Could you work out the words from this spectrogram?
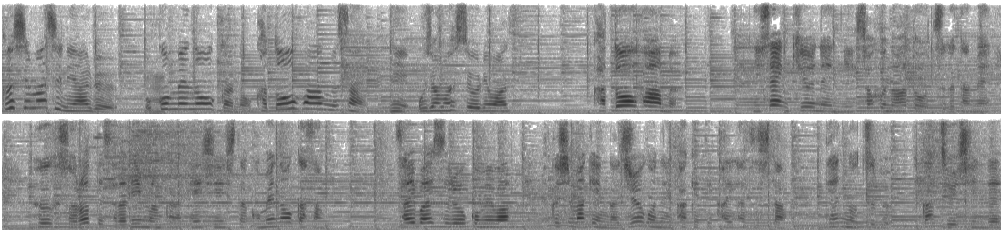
福島市にあるお米農家の加藤ファームさんにお邪魔しております、加藤ファーム2009年に祖父の後を継ぐため夫婦揃ってサラリーマンから転身した米農家さん。栽培するお米は福島県が15年かけて開発した天の粒が中心で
